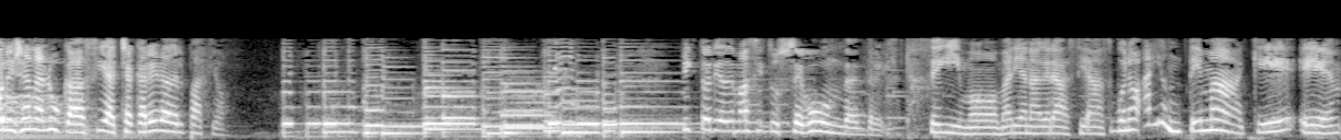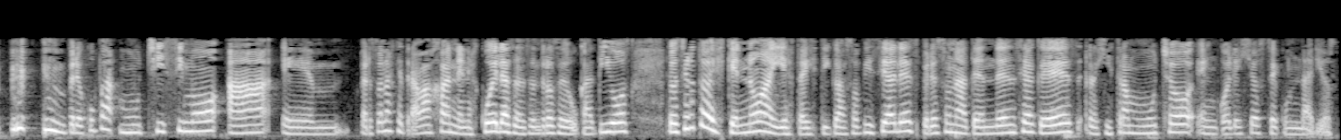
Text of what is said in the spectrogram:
Orellana Luca hacía Chacarera del Patio. Victoria de Masi, tu segunda entrevista. Seguimos, Mariana, gracias. Bueno, hay un tema que eh, preocupa muchísimo a eh, personas que trabajan en escuelas, en centros educativos. Lo cierto es que no hay estadísticas oficiales, pero es una tendencia que es registran mucho en colegios secundarios.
